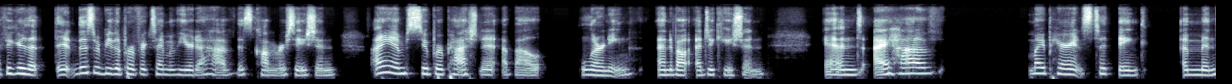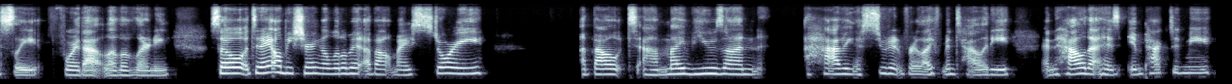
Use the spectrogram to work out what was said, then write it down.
I figured that th- this would be the perfect time of year to have this conversation. I am super passionate about learning and about education. And I have my parents to thank immensely for that love of learning. So today I'll be sharing a little bit about my story, about um, my views on having a student for life mentality and how that has impacted me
